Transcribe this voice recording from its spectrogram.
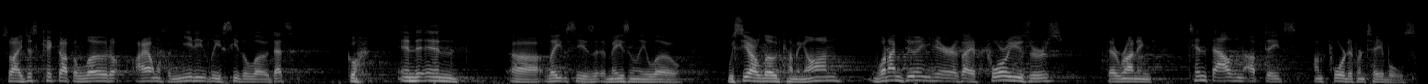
So I just kicked off the load. I almost immediately see the load. That's end-to-end uh, latency is amazingly low. We see our load coming on. What I'm doing here is I have four users. that are running 10,000 updates on four different tables.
